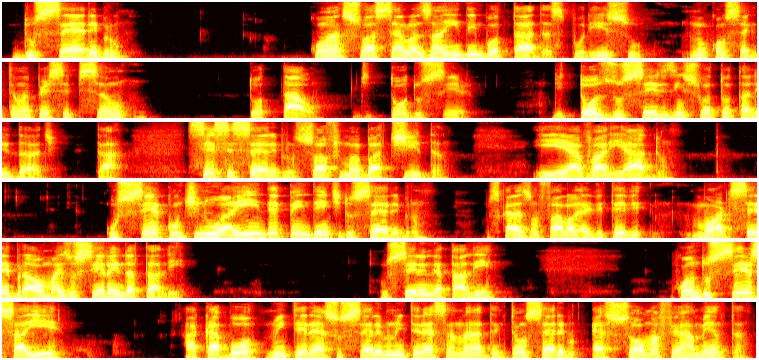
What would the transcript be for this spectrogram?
do cérebro com as suas células ainda embotadas, por isso não consegue ter uma percepção total de todo ser, de todos os seres em sua totalidade, tá? Se esse cérebro sofre uma batida e é avariado, o ser continua aí independente do cérebro. Os caras vão falar, olha, ele teve morte cerebral, mas o ser ainda está ali. O ser ainda está ali. Quando o ser sair, Acabou. Não interessa o cérebro, não interessa nada. Então o cérebro é só uma ferramenta.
